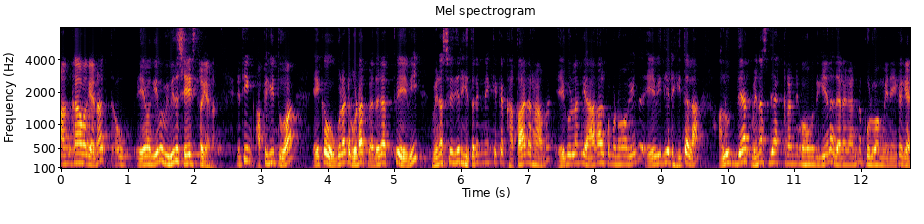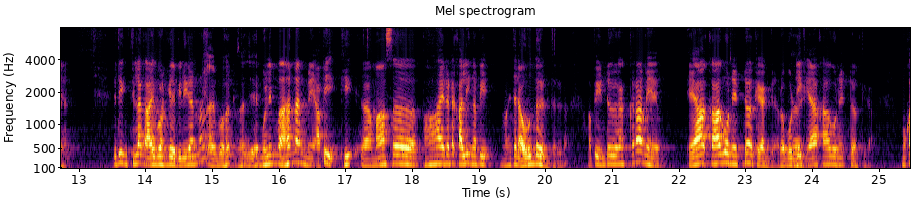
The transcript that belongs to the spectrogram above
ලංකාව ගැනත්. ඔහු ඒ වගේ විධ ශේත්‍ර ගැන ඉතින් අපි හිතුවා ඒක ඔගුලට ගොඩක් වැදගත්වේවි වෙනස් විදිර හිතරන එක කතා කරහම ඒගොල්ලන්ගේ ආකල්ප නොවගේද ඒ විදියට හිතලා අලුත් දෙයක් වෙනස් දෙයක් කරන්න කොහොමද කියලා දැනගන්න පුළුවන් වෙන එක ගැන. ඉතින් තිලක් අයිබෝන් කළ පිළිගන්න මුලින්ම අහන්නම් මේ අපි මාස පහයකට කලින් අපි මහිතන අවුද්ධ විතරට අපි ඉන්ටව එකක් කර මේ එයා කාගෝ නෙට්ව එකක් ගෙන රොබොටික් එයා කාගෝ නෙට්ව එක මොකක්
